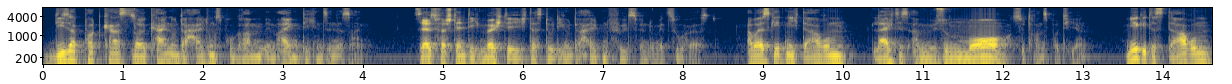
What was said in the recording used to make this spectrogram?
Dieser Podcast soll kein Unterhaltungsprogramm im eigentlichen Sinne sein. Selbstverständlich möchte ich, dass du dich unterhalten fühlst, wenn du mir zuhörst. Aber es geht nicht darum, leichtes Amüsement zu transportieren. Mir geht es darum,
